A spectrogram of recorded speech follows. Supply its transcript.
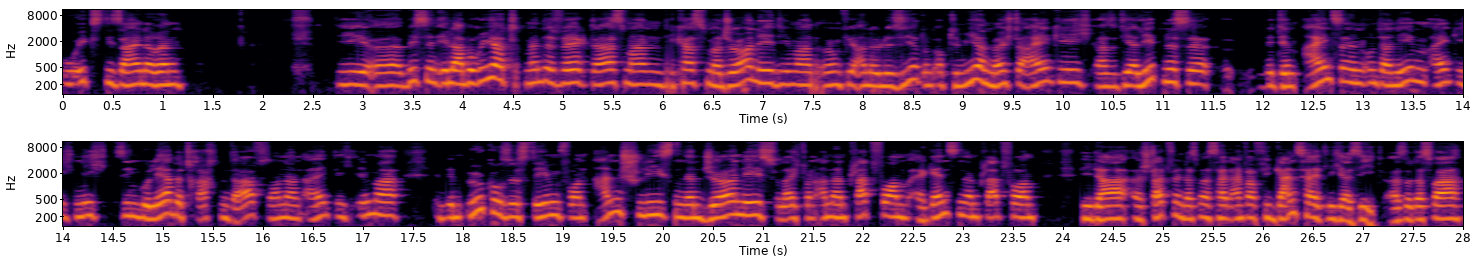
UX-Designerin, die ein äh, bisschen elaboriert im Endeffekt, dass man die Customer Journey, die man irgendwie analysiert und optimieren möchte, eigentlich, also die Erlebnisse mit dem einzelnen Unternehmen eigentlich nicht singulär betrachten darf, sondern eigentlich immer in dem Ökosystem von anschließenden Journeys, vielleicht von anderen Plattformen, ergänzenden Plattformen, die da äh, stattfinden, dass man es halt einfach viel ganzheitlicher sieht. Also das war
